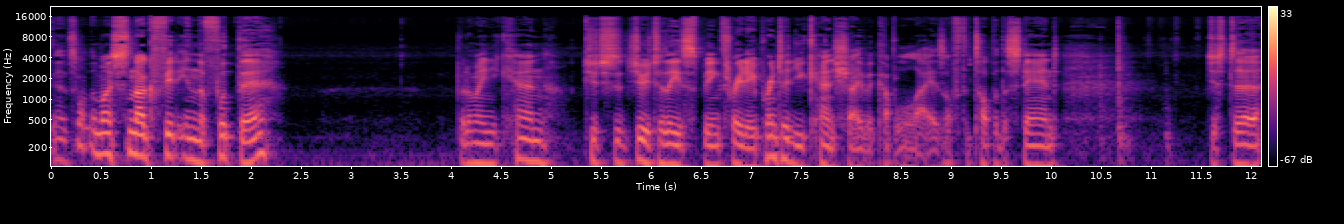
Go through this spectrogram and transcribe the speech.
It's not the most snug fit in the foot there, but I mean, you can, due to these being 3D printed, you can shave a couple of layers off the top of the stand just to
